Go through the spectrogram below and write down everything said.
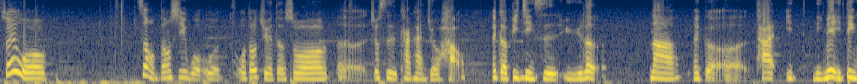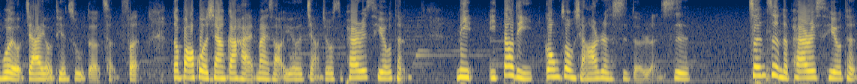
所以我这种东西我，我我我都觉得说，呃，就是看看就好。那个毕竟是娱乐，那那个呃，它一里面一定会有加油添醋的成分。那包括像刚才麦嫂也有讲，就是 Paris Hilton，你你到底公众想要认识的人是真正的 Paris Hilton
